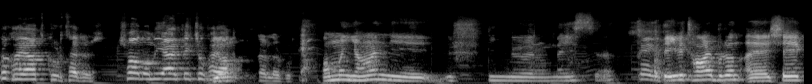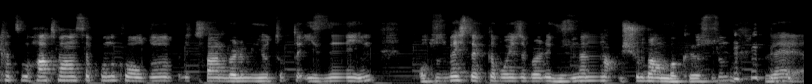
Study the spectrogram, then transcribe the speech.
Çok hayat kurtarır. Şu an onu yersek çok hayat Yok. kurtarılır burada. Ama yani üf, bilmiyorum neyse. Neyse. David Harbour'ın e, şeye katıl Hot Ones'a konuk olduğu lütfen bölümü YouTube'da izleyin. 35 dakika boyunca böyle yüzüne şuradan bakıyorsun ve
